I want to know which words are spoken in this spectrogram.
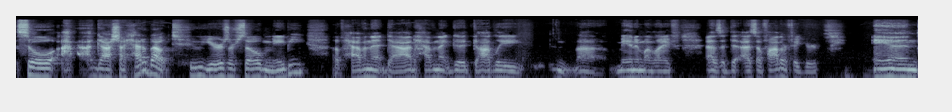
so I, gosh i had about two years or so maybe of having that dad having that good godly uh, man in my life as a as a father figure. And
